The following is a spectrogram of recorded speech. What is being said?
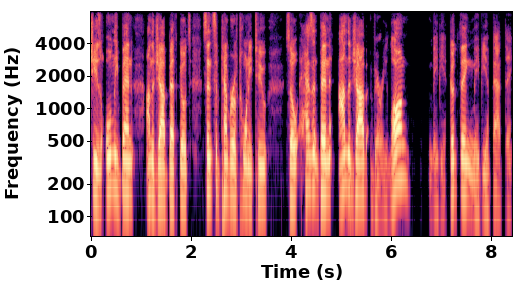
She's only been on the job, Beth Goetz, since September of 22. So hasn't been on the job very long. Maybe a good thing, maybe a bad thing.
